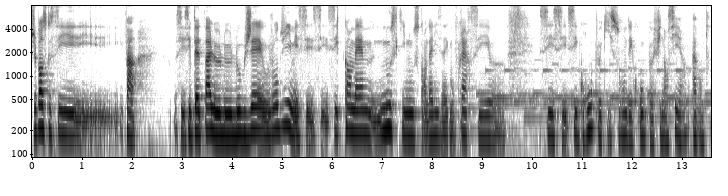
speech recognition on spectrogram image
Je pense que c'est, enfin, c'est peut-être pas l'objet aujourd'hui, mais c'est quand même nous ce qui nous scandalise avec mon frère, c'est ces groupes qui sont des groupes financiers hein, avant tout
